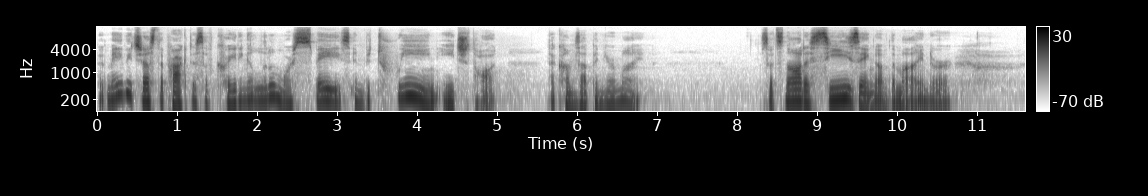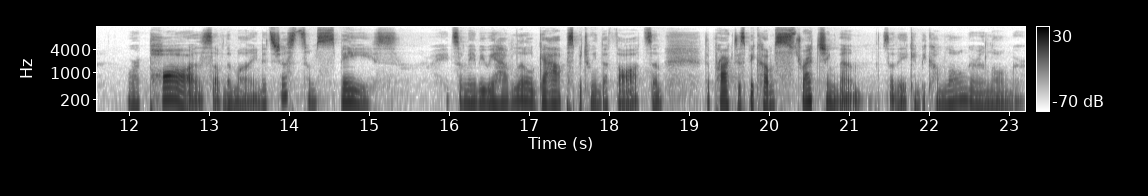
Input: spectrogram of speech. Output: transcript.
but maybe just the practice of creating a little more space in between each thought that comes up in your mind. So it's not a seizing of the mind or or a pause of the mind. It's just some space. Right? So maybe we have little gaps between the thoughts and the practice becomes stretching them so they can become longer and longer.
